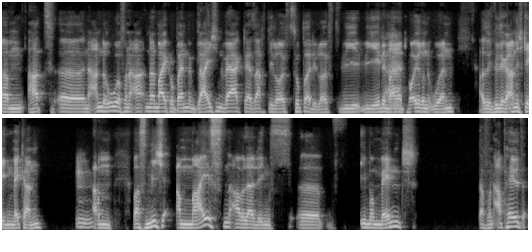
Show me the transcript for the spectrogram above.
ähm, hat äh, eine andere Uhr von einer anderen Microband im gleichen Werk, der sagt, die läuft super, die läuft wie, wie jede meiner teuren Uhren. Also ich will da gar nicht gegen meckern. Mhm. Ähm, was mich am meisten allerdings äh, im Moment davon abhält,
